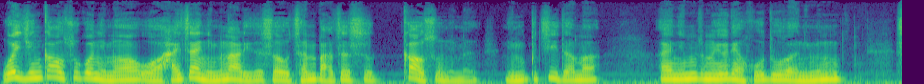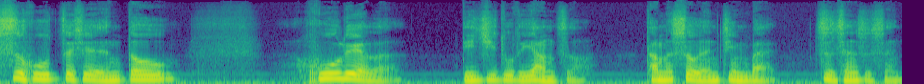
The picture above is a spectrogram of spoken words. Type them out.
我已经告诉过你们哦，我还在你们那里的时候，曾把这事告诉你们，你们不记得吗？哎，你们怎么有点糊涂了？你们似乎这些人都忽略了敌基督的样子啊！他们受人敬拜，自称是神，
